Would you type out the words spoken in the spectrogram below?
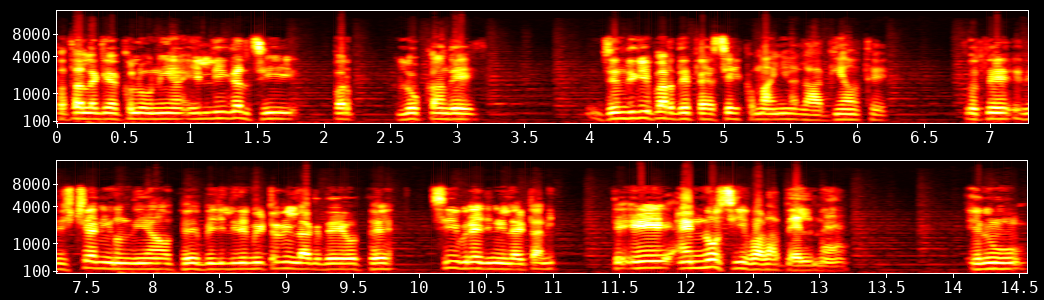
ਪਤਾ ਲੱਗਿਆ ਕਲੋਨੀਆਂ ਇਲੀਗਲ ਸੀ, ਪਰ ਲੋਕਾਂ ਦੇ ਜ਼ਿੰਦਗੀ ਭਰ ਦੇ ਪੈਸੇ ਕਮਾਈਆਂ ਲੱਗ ਗਈਆਂ ਉੱਥੇ। ਉੱਥੇ ਰਜਿਸਟਰੀਆਂ ਨਹੀਂ ਹੁੰਦੀਆਂ, ਉੱਥੇ ਬਿਜਲੀ ਦੇ ਮੀਟਰ ਨਹੀਂ ਲੱਗਦੇ, ਉੱਥੇ ਸੀਵਰੇਜ ਨਹੀਂ, ਲਾਈਟਾਂ ਨਹੀਂ। ਤੇ ਇਹ ਐਨਓਸੀ ਵਾਲਾ ਬਿੱਲ ਮੈਂ, ਇਹਨੂੰ,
